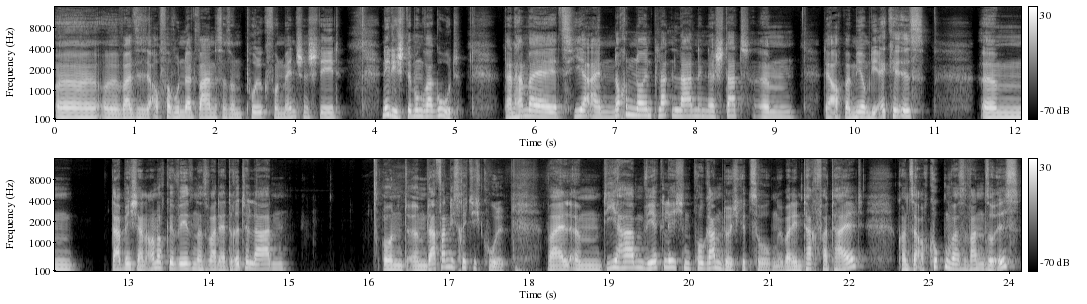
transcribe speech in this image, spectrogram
Äh, äh weil sie auch verwundert waren, dass da so ein Pulk von Menschen steht. Nee, die Stimmung war gut. Dann haben wir ja jetzt hier einen, noch einen neuen Plattenladen in der Stadt, ähm, der auch bei mir um die Ecke ist. Ähm, da bin ich dann auch noch gewesen, das war der dritte Laden. Und ähm, da fand ich es richtig cool, weil ähm, die haben wirklich ein Programm durchgezogen, über den Tag verteilt. Konntest du auch gucken, was wann so ist.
